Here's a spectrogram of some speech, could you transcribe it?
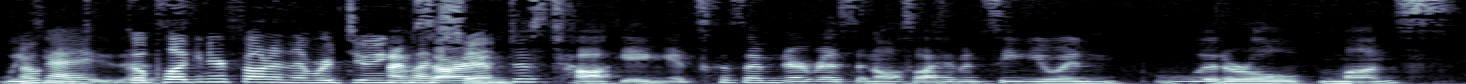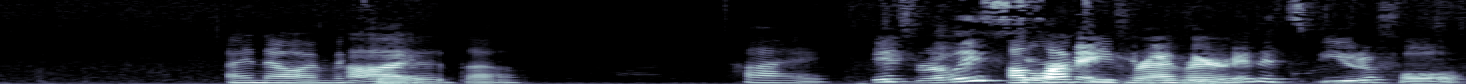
we can do okay, go plug in your phone, and then we're doing I'm questions. sorry, I'm just talking. It's because I'm nervous, and also I haven't seen you in literal months. I know. I'm Hi. excited though. Hi. It's really I'll storming. talk to you Can forever. you hear it? It's beautiful.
